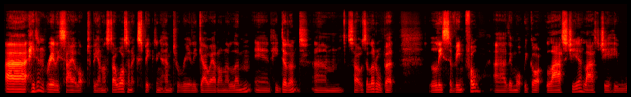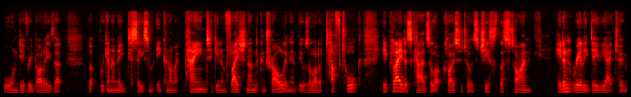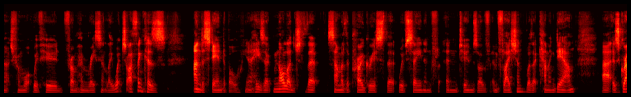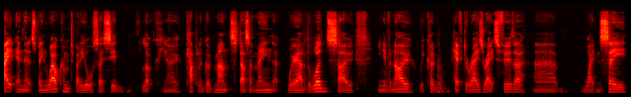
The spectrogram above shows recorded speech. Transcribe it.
Uh, he didn't really say a lot, to be honest. I wasn't expecting him to really go out on a limb, and he didn't. Um, so it was a little bit less eventful uh, than what we got last year. Last year, he warned everybody that, look, we're going to need to see some economic pain to get inflation under control, and there was a lot of tough talk. He played his cards a lot closer to his chest this time. He didn't really deviate too much from what we've heard from him recently, which I think is understandable. You know, he's acknowledged that some of the progress that we've seen in in terms of inflation, with it coming down, uh, is great, and that it's been welcomed. But he also said, "Look, you know, a couple of good months doesn't mean that we're out of the woods. So you never know. We could have to raise rates further. Uh, wait and see."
